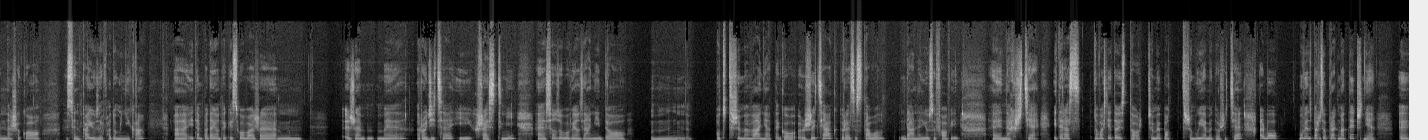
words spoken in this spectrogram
naszego synka Józefa Dominika e, i tam padają takie słowa, że, mm, że my, rodzice i chrzestni, są zobowiązani do mm, podtrzymywania tego życia, które zostało dane Józefowi e, na chrzcie. I teraz, no właśnie to jest to, czy my podtrzymujemy to życie, albo mówiąc bardzo pragmatycznie, e,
